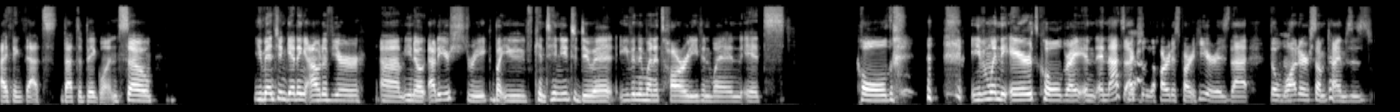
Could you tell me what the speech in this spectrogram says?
I think that's that's a big one. So you mentioned getting out of your um you know, out of your streak, but you've continued to do it even when it's hard, even when it's cold even when the air is cold right? And and that's actually yeah. the hardest part here is that the water sometimes is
